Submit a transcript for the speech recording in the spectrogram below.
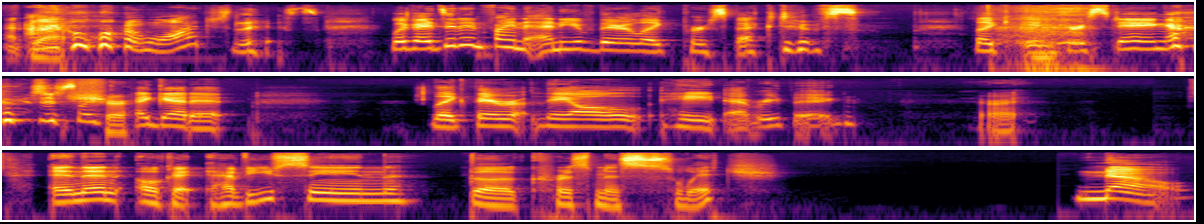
and I don't want to watch this. Like I didn't find any of their like perspectives like interesting. I was just like, Sure. I get it. Like they're they all hate everything. All right. And then okay, have you seen the Christmas Switch? No.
